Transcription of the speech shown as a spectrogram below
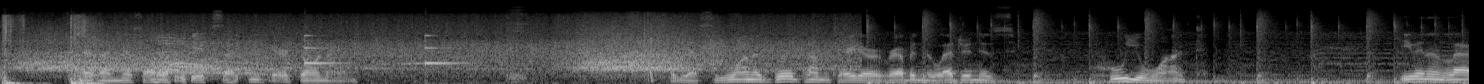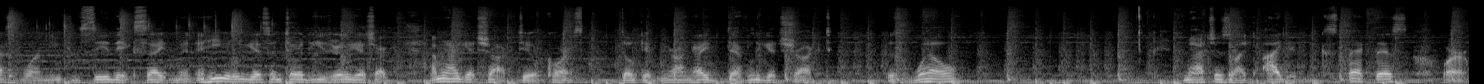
As I miss all of the excitement here going on. But yes, you want a good commentator. Raven the Legend is who you want. Even in the last one, you can see the excitement, and he really gets into it. He's really gets shocked. I mean, I get shocked too, of course. Don't get me wrong. I definitely get shocked as well. Matches like I didn't expect this, or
